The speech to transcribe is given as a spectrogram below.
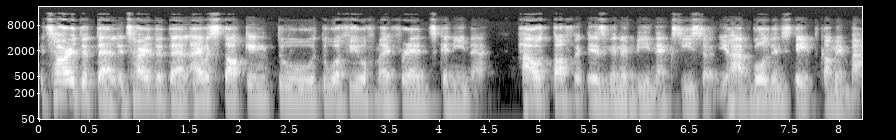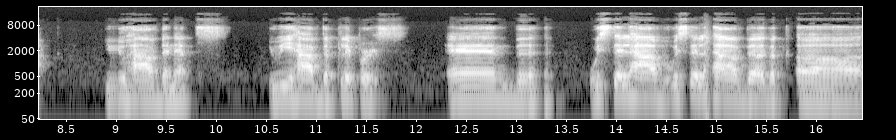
It's hard to tell. It's hard to tell. I was talking to to a few of my friends kanina how tough it is gonna be next season. You have Golden State coming back. You have the Nets. We have the Clippers, and we still have we still have the the uh,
